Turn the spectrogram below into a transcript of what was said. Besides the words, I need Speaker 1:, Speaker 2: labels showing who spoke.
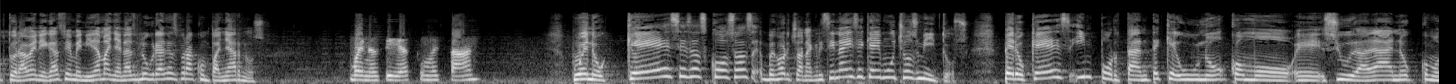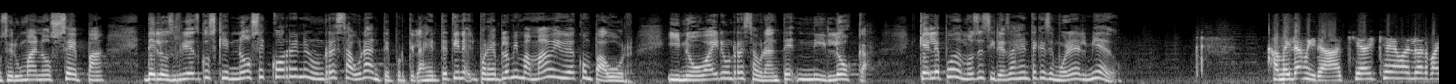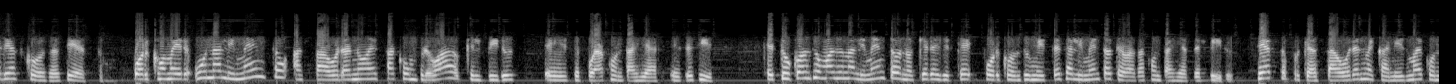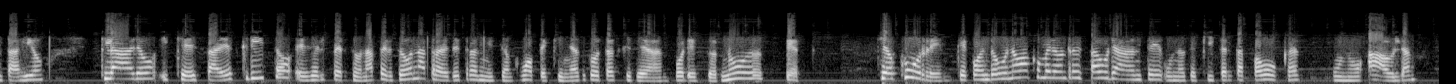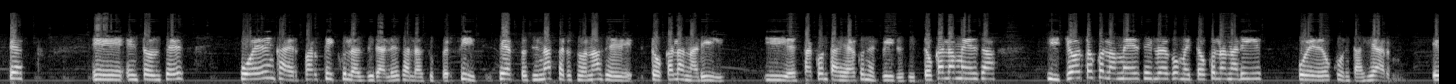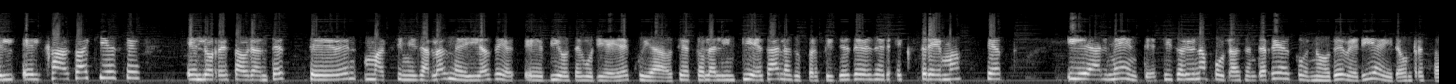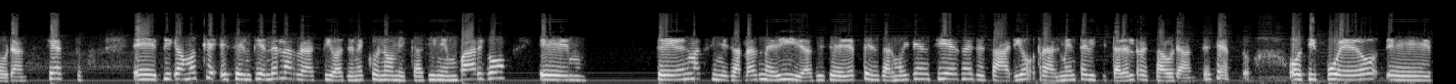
Speaker 1: doctora Venegas. Bienvenida a Mañanas Blue. Gracias por acompañarnos.
Speaker 2: Buenos días, ¿cómo están?
Speaker 1: Bueno, ¿qué es esas cosas? Mejor dicho, Ana Cristina dice que hay muchos mitos, pero ¿qué es importante que uno como eh, ciudadano, como ser humano, sepa de los riesgos que no se corren en un restaurante? Porque la gente tiene, por ejemplo, mi mamá vive con pavor y no va a ir a un restaurante ni loca. ¿Qué le podemos decir a esa gente que se muere del miedo?
Speaker 2: Camila, mira, aquí hay que evaluar varias cosas, ¿cierto? Por comer un alimento, hasta ahora no está comprobado que el virus eh, se pueda contagiar. Es decir, que tú consumas un alimento no quiere decir que por consumirte ese alimento te vas a contagiar del virus, ¿cierto? Porque hasta ahora el mecanismo de contagio claro y que está descrito es el persona a persona a través de transmisión como pequeñas gotas que se dan por estornudos, ¿cierto? ¿Qué ocurre? Que cuando uno va a comer a un restaurante, uno se quita el tapabocas, uno habla, ¿cierto? Eh, entonces, pueden caer partículas virales a la superficie, ¿cierto? Si una persona se toca la nariz y está contagiada con el virus y toca la mesa, si yo toco la mesa y luego me toco la nariz, puedo contagiarme. El, el caso aquí es que en los restaurantes se deben maximizar las medidas de eh, bioseguridad y de cuidado, ¿cierto? La limpieza de las superficies debe ser extrema, ¿cierto? Idealmente, si soy una población de riesgo, no debería ir a un restaurante, ¿cierto? Eh, digamos que se entiende la reactivación económica, sin embargo, eh, se deben maximizar las medidas y se debe pensar muy bien si es necesario realmente visitar el restaurante, ¿cierto? O si puedo eh,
